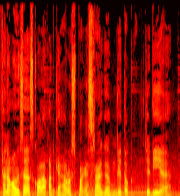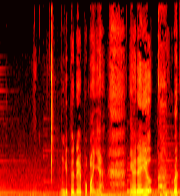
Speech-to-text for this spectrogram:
Karena kalau misalnya sekolah kan kayak harus pakai seragam gitu. Jadi ya gitu deh pokoknya. Ya udah yuk. But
